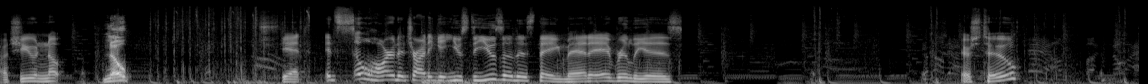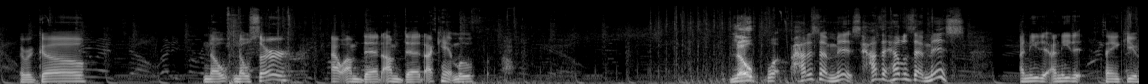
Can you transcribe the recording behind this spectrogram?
Got you. Nope. Nope. Shit. It's so hard to try to get used to using this thing, man. It really is. There's two. There we go. No, no, sir. Ow, I'm dead. I'm dead. I can't move. Nope. What? How does that miss? How the hell does that miss? I need it. I need it. Thank you.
